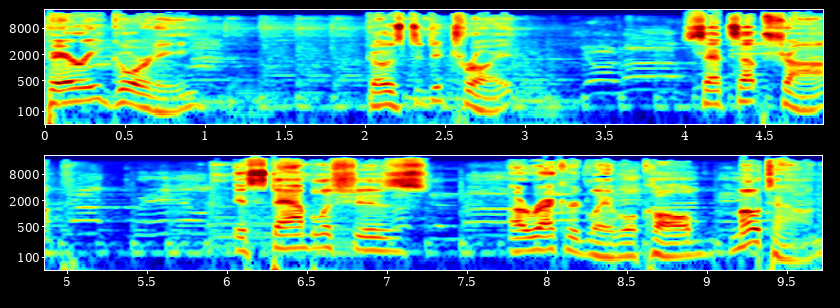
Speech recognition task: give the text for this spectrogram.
Berry Gordy goes to Detroit, sets up shop, establishes a record label called Motown,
